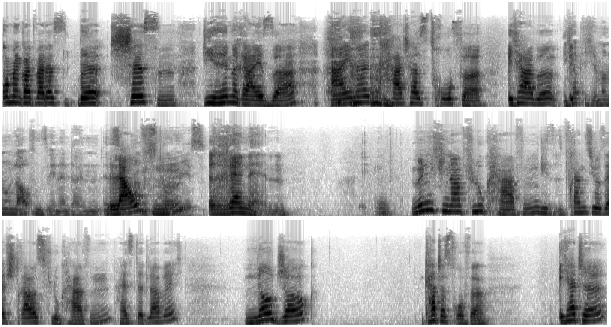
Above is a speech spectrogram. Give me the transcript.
oh mein Gott, war das beschissen. Die Hinreise, eine Katastrophe. Ich habe Ich habe dich immer nur laufen sehen in deinen Laufen, Instagram-Stories. Rennen. Münchner Flughafen, die Franz Josef Strauß Flughafen, heißt der, glaube ich. No joke. Katastrophe. Ich hatte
